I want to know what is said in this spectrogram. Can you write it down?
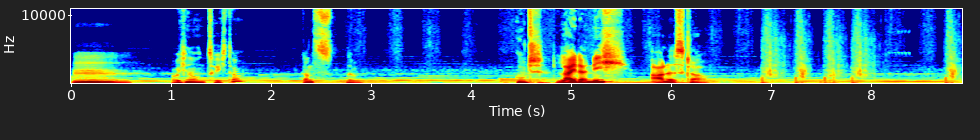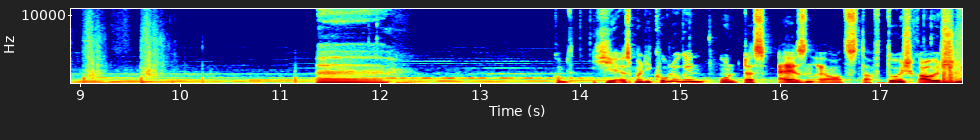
Hm. Habe ich noch einen Trichter? Ganz... Nö. Gut, leider nicht. Alles klar. Hier erstmal die Kohle rein und das Eisenerz darf durchrauschen.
